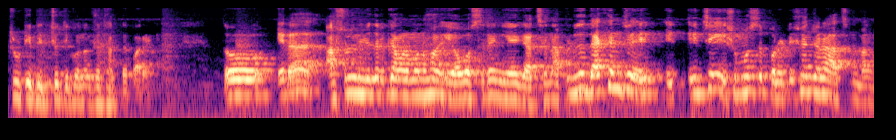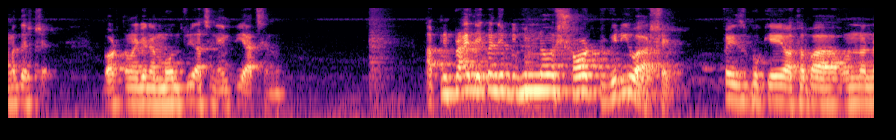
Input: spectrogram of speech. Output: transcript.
ত্রুটি বিচ্যুতি কোনো কিছু থাকতে পারে না। তো এরা আসলে নিজেদেরকে আমার মনে হয় এই অবস্থাটাই নিয়ে গেছেন। আপনি যদি দেখেন যে এই যে এই সমস্ত পলিটিশিয়ান যারা আছেন বাংলাদেশে, বর্তমানে যারা মন্ত্রী আছেন এমপি আছেন, আপনি প্রায় দেখবেন যে বিভিন্ন শর্ট ভিডিও আসে ফেসবুকে অথবা অন্যান্য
